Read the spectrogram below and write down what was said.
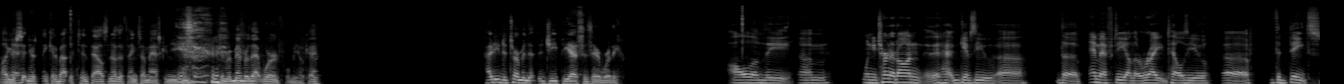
while you're sitting here thinking about the 10,000 other things I'm asking you? Yes. you can remember that word for me, okay? How do you determine that the GPS is airworthy? all of the um, when you turn it on, it ha- gives you uh, the MFD on the right tells you uh, the dates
